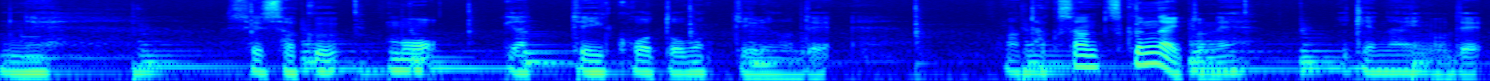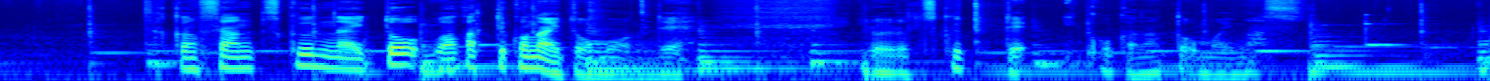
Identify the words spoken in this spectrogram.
ね制作もやっていこうと思っているので、まあ、たくさん作んないとねいけないのでたくさん作んないと分かってこないと思うんでいろいろ作っていこうかなと思います。うん、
